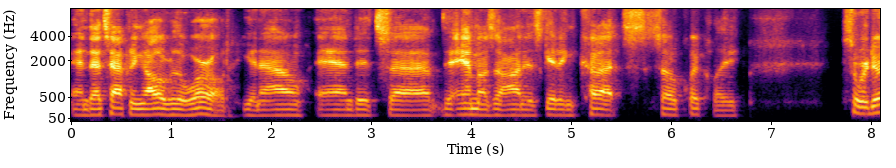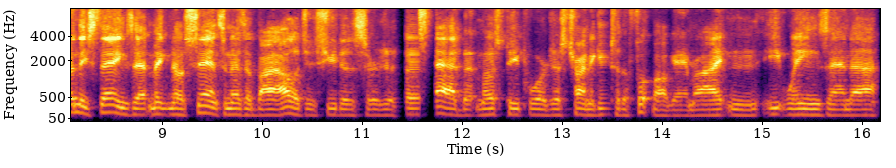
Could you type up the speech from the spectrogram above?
and that's happening all over the world, you know. And it's uh, the Amazon is getting cut so quickly. So we're doing these things that make no sense. And as a biologist, you just are just sad, but most people are just trying to get to the football game, right? And eat wings and uh,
